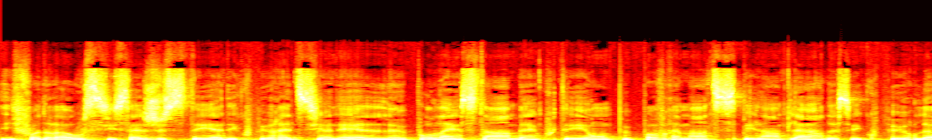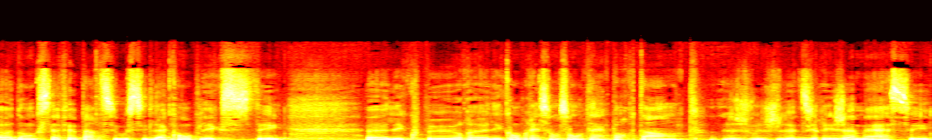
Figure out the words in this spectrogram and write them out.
il faudra aussi s'ajuster à des coupures additionnelles. Pour l'instant, ben écoutez, on ne peut pas vraiment anticiper l'ampleur de ces coupures-là, donc ça fait partie aussi de la complexité. Euh, les coupures, euh, les compressions sont importantes, je, je le dirai jamais assez.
